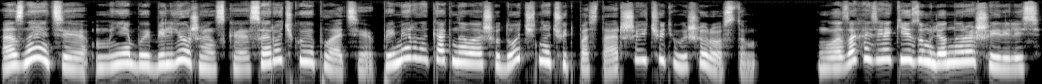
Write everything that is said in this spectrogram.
А знаете, мне бы белье женское, сорочку и платье, примерно как на вашу дочь, но чуть постарше и чуть выше ростом. Глаза хозяйки изумленно расширились.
